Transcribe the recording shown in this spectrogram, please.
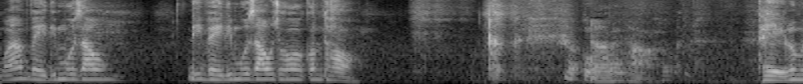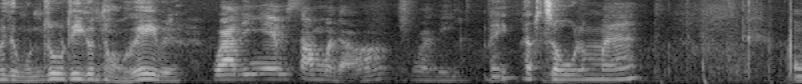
Má về đi mua rau. Đi về đi mua rau cho con thỏ. Con thỏ Thề luôn bây giờ muốn ru đi con thỏ ghê vậy qua đi em xong rồi đó qua đi. Đấy đắt sâu lắm má. Ồ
